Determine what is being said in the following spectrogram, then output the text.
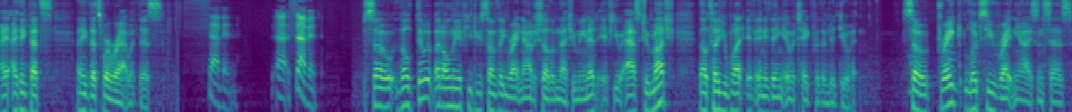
I, I think that's, I think that's where we're at with this. seven. Uh, seven. So they'll do it, but only if you do something right now to show them that you mean it. If you ask too much, they'll tell you what, if anything, it would take for them to do it. So Drake looks you right in the eyes and says,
